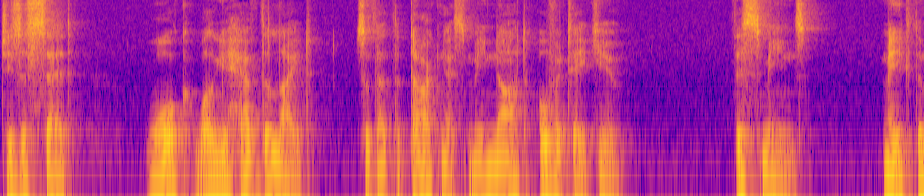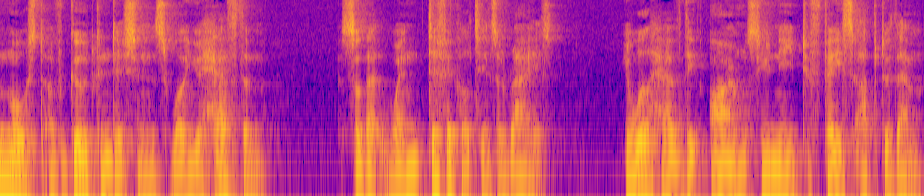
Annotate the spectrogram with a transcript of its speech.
Jesus said, Walk while you have the light, so that the darkness may not overtake you. This means make the most of good conditions while you have them, so that when difficulties arise, you will have the arms you need to face up to them.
